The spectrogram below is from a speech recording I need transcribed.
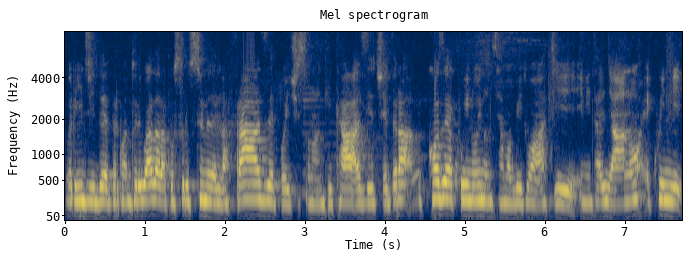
rigide per quanto riguarda la costruzione della frase, poi ci sono anche i casi, eccetera, cose a cui noi non siamo abituati in italiano e quindi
